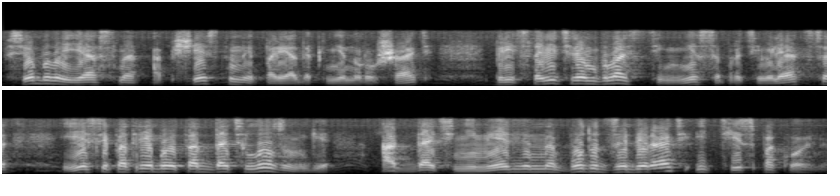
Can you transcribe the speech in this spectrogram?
Все было ясно, общественный порядок не нарушать, представителям власти не сопротивляться, если потребуют отдать лозунги, отдать немедленно, будут забирать, идти спокойно.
